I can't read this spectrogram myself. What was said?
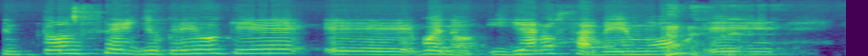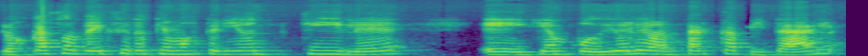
Entonces, yo creo que, eh, bueno, y ya lo sabemos, eh, los casos de éxito que hemos tenido en Chile eh, y que han podido levantar capital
